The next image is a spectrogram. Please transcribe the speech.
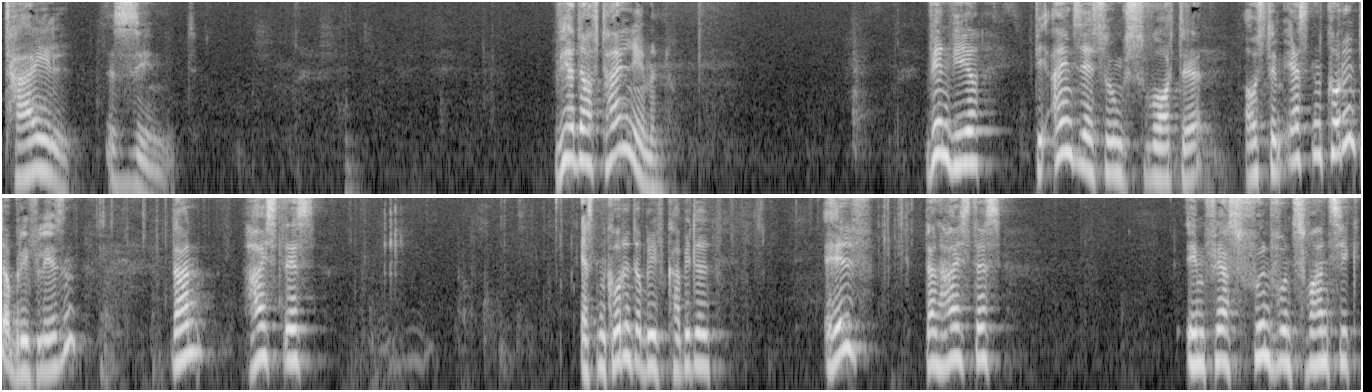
Teil sind. Wer darf teilnehmen? Wenn wir die Einsetzungsworte aus dem ersten Korintherbrief lesen, dann heißt es, 1. Korintherbrief Kapitel 11, dann heißt es im Vers 25,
